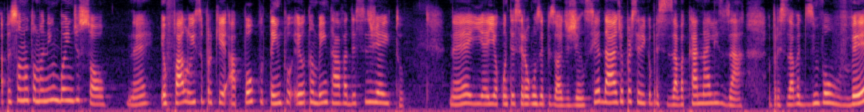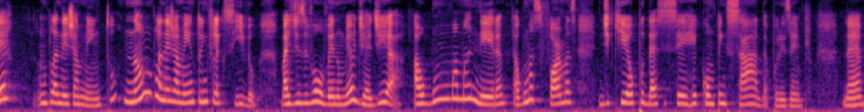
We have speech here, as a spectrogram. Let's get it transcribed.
a pessoa não toma nenhum banho de sol, né? Eu falo isso porque há pouco tempo eu também estava desse jeito né? E aí aconteceram alguns episódios de ansiedade, eu percebi que eu precisava canalizar, eu precisava desenvolver um planejamento, não um planejamento inflexível, mas desenvolver no meu dia a dia alguma maneira, algumas formas de que eu pudesse ser recompensada, por exemplo, né?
